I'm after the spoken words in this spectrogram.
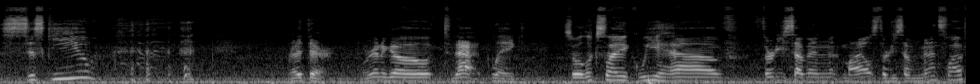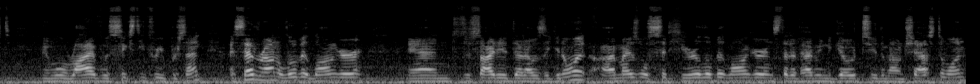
Siskiyou, right there. We're gonna go to that lake. So it looks like we have 37 miles, 37 minutes left, and we'll arrive with 63%. I sat around a little bit longer and decided that I was like, you know what, I might as well sit here a little bit longer instead of having to go to the Mount Shasta one.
